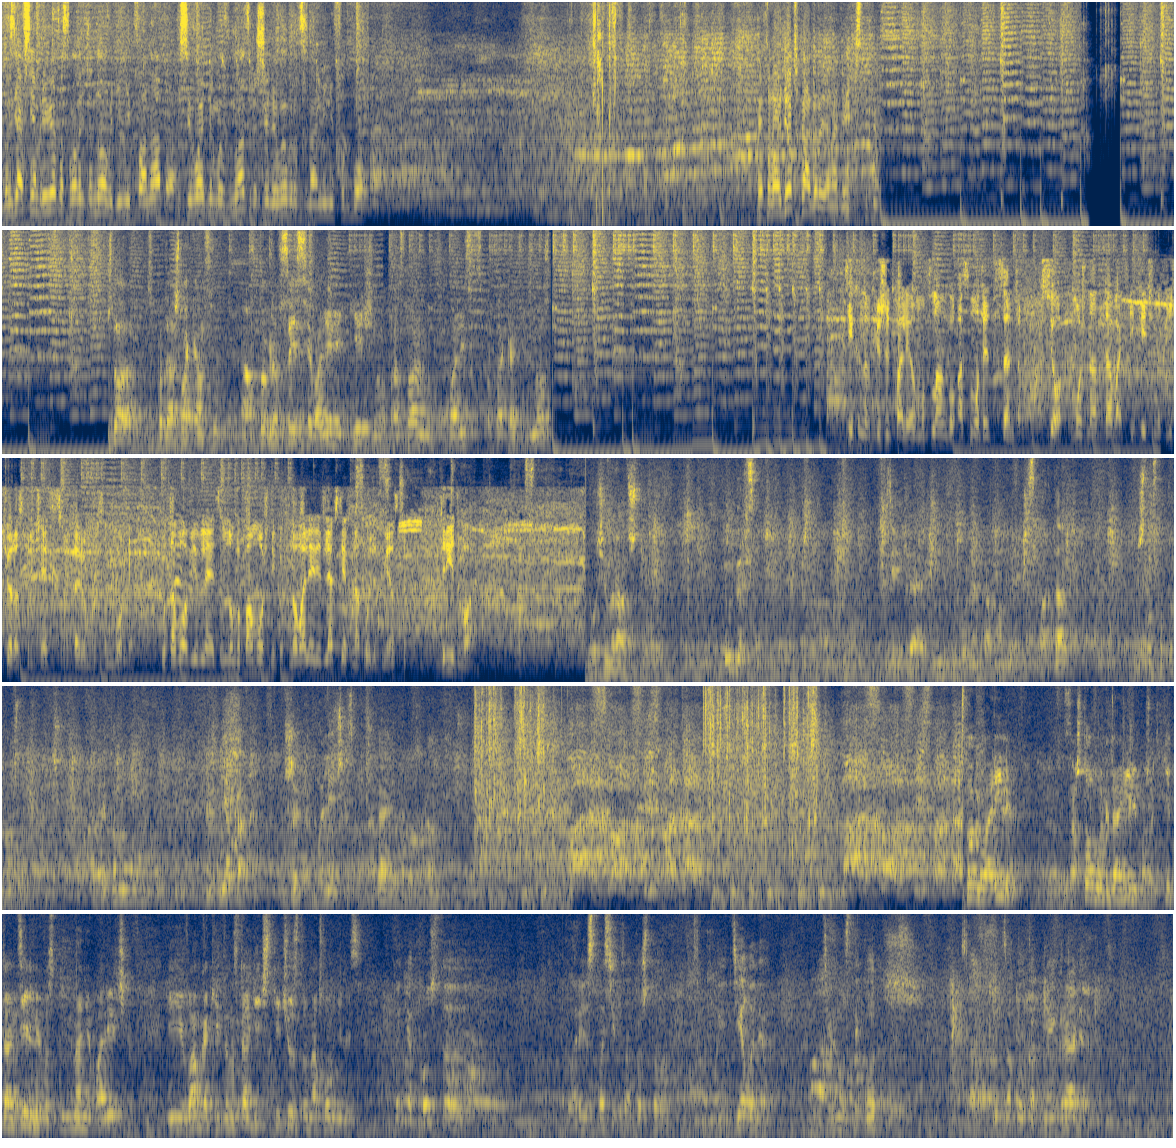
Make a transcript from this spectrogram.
Друзья, всем привет! Вы смотрите новый дневник фаната. И сегодня мы вновь решили выбраться на мини-футбол. Это войдет в кадр, я надеюсь. Что, подошла к концу автограф-сессия Валерия Кеченова, прославленного футболиста Спартака 90. Тихонов бежит по левому флангу, осмотрит центр. Все, можно отдавать. И Кеченов еще раз встречается с вратарем Русенбурга. У того объявляется много помощников, но Валерий для всех находит место. 3-2. Очень рад, что Люберцы, где играет мини-футбольная команда «Спартак», пришло столько народу. Поэтому я как, уже как болельщик Спартака, я его только рад. Что говорили, э, за что благодарили, может быть, какие-то отдельные воспоминания болельщиков, и вам какие-то ностальгические чувства напомнились? Да нет, просто э, говорили спасибо за то, что э, мы делали в 90-е годы, за, за то, как мы играли,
